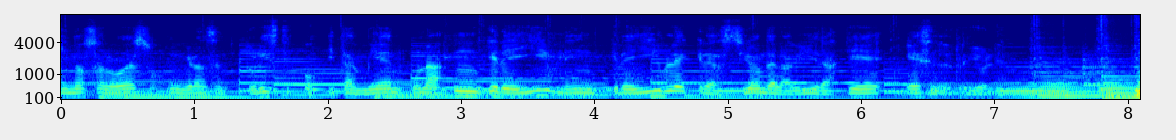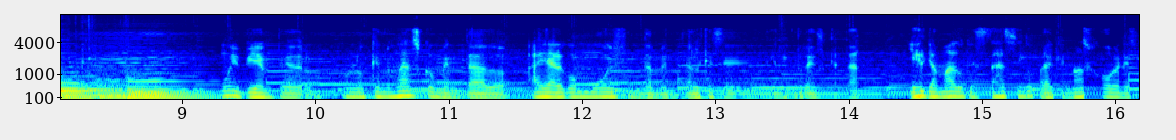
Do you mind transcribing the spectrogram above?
y no solo eso, un gran centro turístico y también una increíble, increíble creación de la vida que es el río Lima. Muy bien, Pedro. Con lo que nos has comentado, hay algo muy fundamental que se tiene que rescatar y el llamado que estás haciendo para que más jóvenes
